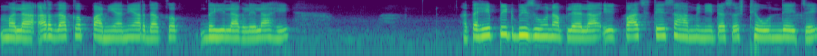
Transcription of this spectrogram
मला अर्धा कप पाणी आणि अर्धा कप दही लागलेलं आहे. आता हे पीठ भिजवून आपल्याला एक पाच ते सहा मिनिट असंच ठेवून द्यायचं आहे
